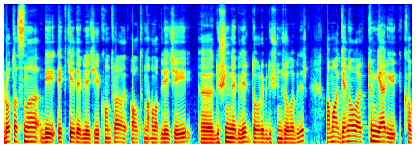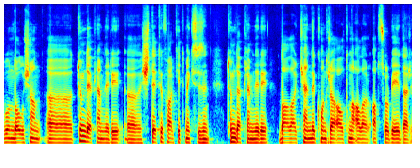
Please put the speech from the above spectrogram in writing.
rotasına bir etki edebileceği, kontrol altına alabileceği e, düşünülebilir, doğru bir düşünce olabilir. Ama genel olarak tüm yer kabuğunda oluşan e, tüm depremleri e, şiddeti fark etmeksizin tüm depremleri dağlar kendi kontrol altına alar, absorbe eder,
